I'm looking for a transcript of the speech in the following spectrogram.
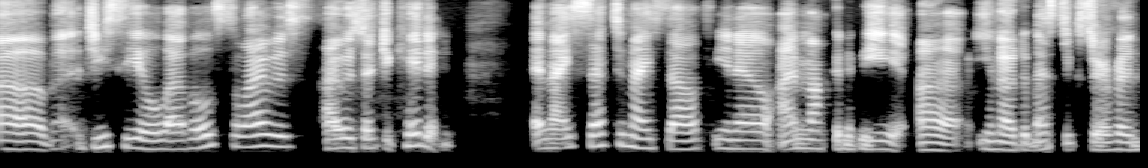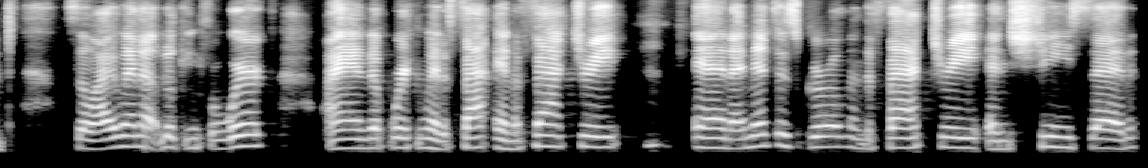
um, GCO levels. So I was I was educated, and I said to myself, you know, I'm not going to be, uh, you know, domestic servant. So I went out looking for work. I ended up working with a fa- in a factory, and I met this girl in the factory, and she said,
